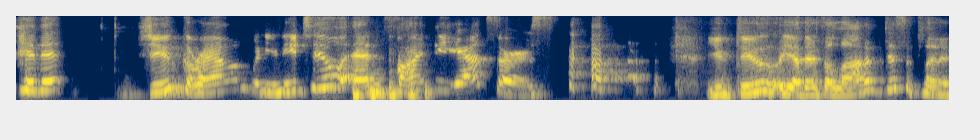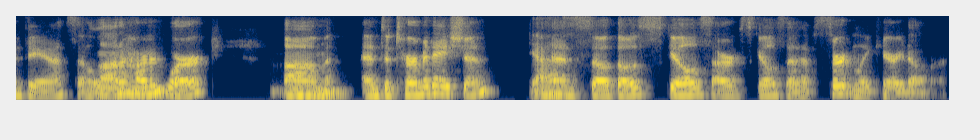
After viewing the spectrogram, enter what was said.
pivot, juke around when you need to, and find the answers. You do, yeah, there's a lot of discipline in dance and a lot of hard work um, Mhm. and determination. Yes. And so those skills are skills that have certainly carried over.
